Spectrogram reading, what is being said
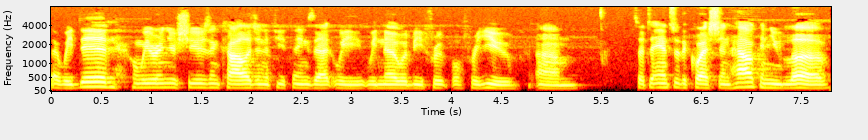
that we did when we were in your shoes in college, and a few things that we we know would be fruitful for you. Um, so, to answer the question, how can you love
